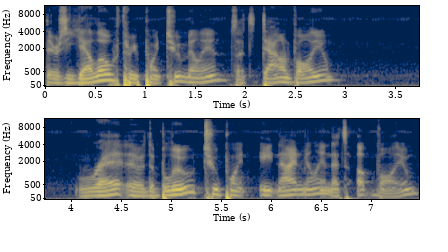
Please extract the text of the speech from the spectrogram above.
There's yellow, 3.2 million, so that's down volume. Red, uh, the blue, 2.89 million, that's up volume.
